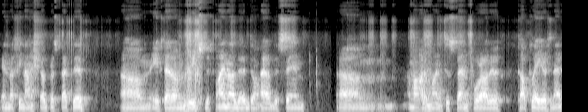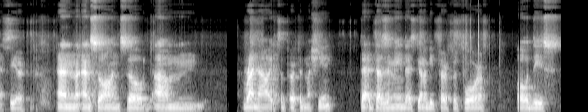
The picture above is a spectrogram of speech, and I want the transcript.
in a financial perspective. Um, if they don't reach the final, they don't have the same um, amount of money to spend for other top players next year, and and so on. So um, right now, it's a perfect machine. That doesn't mean that it's gonna be perfect for all these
